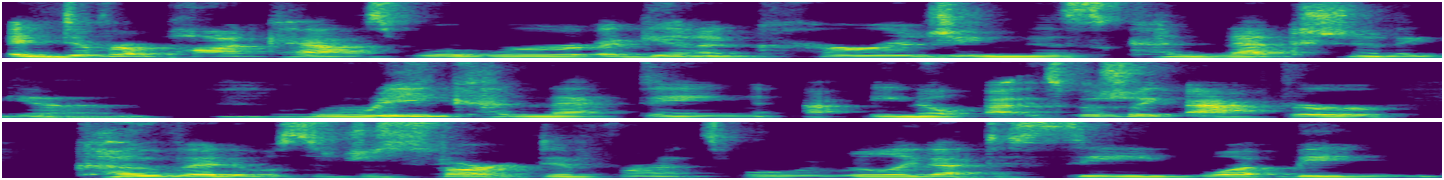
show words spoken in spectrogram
and different podcasts where we're again encouraging this connection again, mm-hmm. reconnecting, uh, you know, especially after COVID, it was such a stark difference where we really got to see what being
